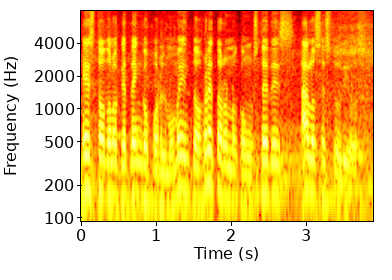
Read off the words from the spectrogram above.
Es todo lo que tengo por el momento. Retorno con ustedes a los estudios.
